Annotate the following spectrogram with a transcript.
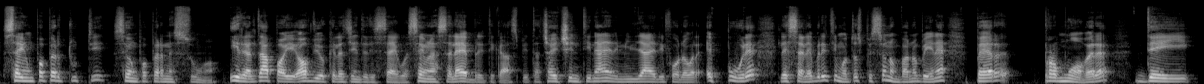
Sei un po' per tutti, sei un po' per nessuno. In realtà poi è ovvio che la gente ti segue, sei una celebrity, caspita, c'hai centinaia di migliaia di follower, eppure le celebrity molto spesso non vanno bene per promuovere dei,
